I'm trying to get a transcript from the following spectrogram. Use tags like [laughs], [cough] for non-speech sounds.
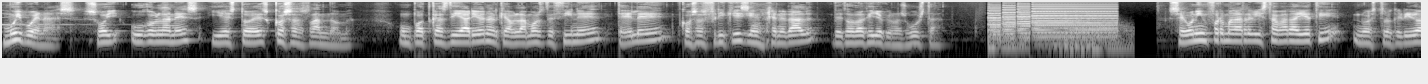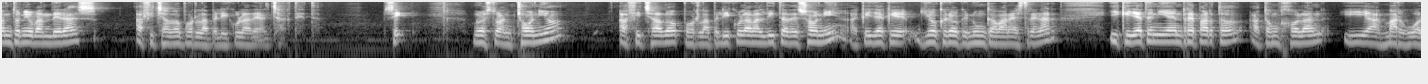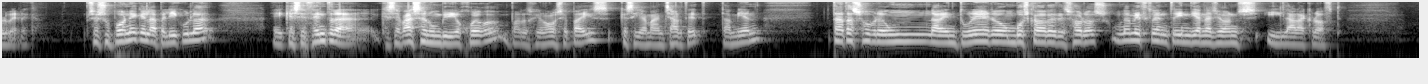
Muy buenas, soy Hugo Blanes y esto es Cosas Random, un podcast diario en el que hablamos de cine, tele, cosas frikis y en general de todo aquello que nos gusta. Según informa la revista Variety, nuestro querido Antonio Banderas ha fichado por la película de Uncharted. Sí, nuestro Antonio ha fichado por la película maldita de Sony, aquella que yo creo que nunca van a estrenar, y que ya tenía en reparto a Tom Holland y a Mark Wahlberg se supone que la película, eh, que se centra, que se basa en un videojuego, para los que no lo sepáis, que se llama Uncharted también, trata sobre un aventurero, un buscador de tesoros, una mezcla entre Indiana Jones y Lara Croft.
